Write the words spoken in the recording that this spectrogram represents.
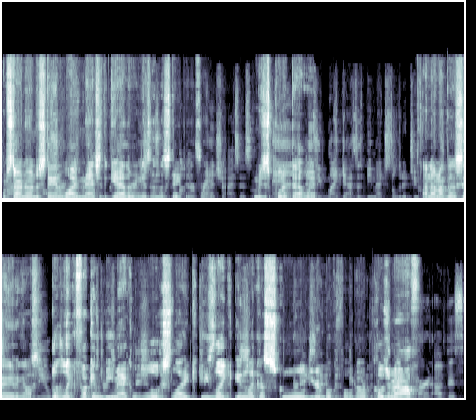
I'm starting to understand why Magic the Gathering is in the state that it's in. Let me just put it that way. As you might guess, as BMAC just alluded to, And I'm not gonna say anything else. Look, like fucking BMAC looks like he's like in like a school yearbook photo. Close your mouth! part of this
